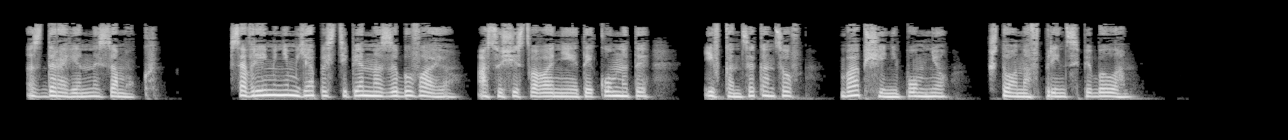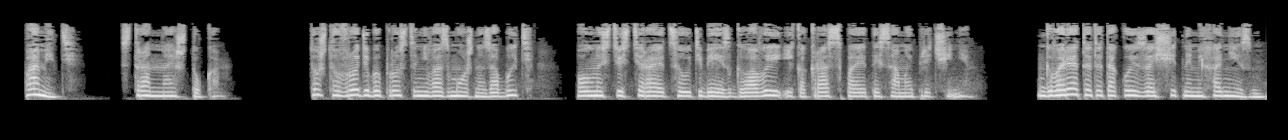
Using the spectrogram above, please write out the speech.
— здоровенный замок. Со временем я постепенно забываю о существовании этой комнаты и, в конце концов, вообще не помню, что она в принципе была. Память — странная штука. То, что вроде бы просто невозможно забыть, полностью стирается у тебя из головы и как раз по этой самой причине. Говорят, это такой защитный механизм,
